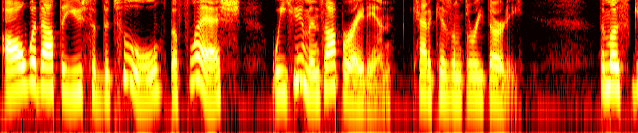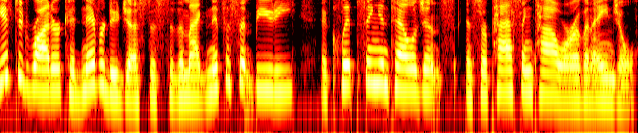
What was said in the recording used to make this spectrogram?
all without the use of the tool, the flesh, we humans operate in. Catechism 330. The most gifted writer could never do justice to the magnificent beauty, eclipsing intelligence, and surpassing power of an angel.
